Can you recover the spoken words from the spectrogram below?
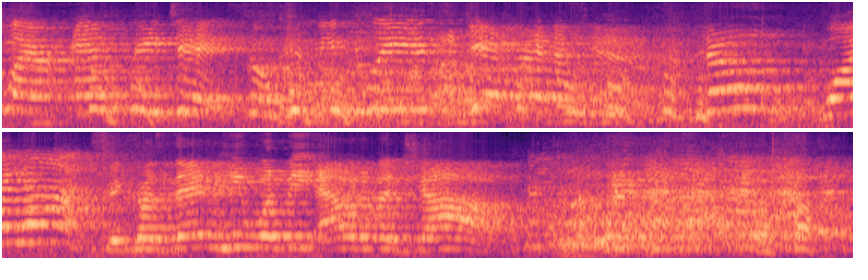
Claire, and they did. So can we please get rid of him? No! Why not? Because then he would be out of a job.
